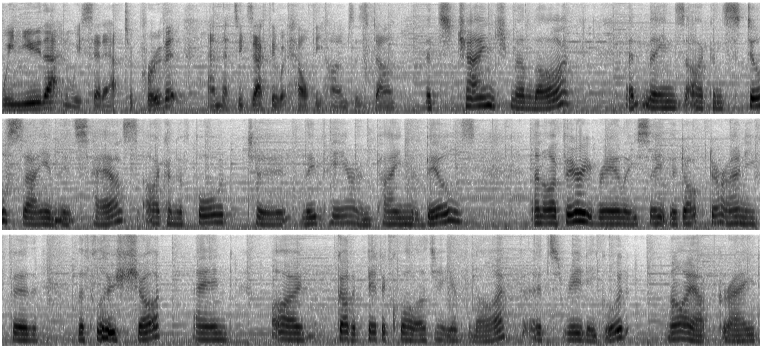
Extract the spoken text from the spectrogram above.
We knew that and we set out to prove it, and that's exactly what Healthy Homes has done. It's changed my life it means I can still stay in this house, I can afford to live here and pay my bills, and I very rarely see the doctor, only for the flu shot, and I got a better quality of life. It's really good. My upgrade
